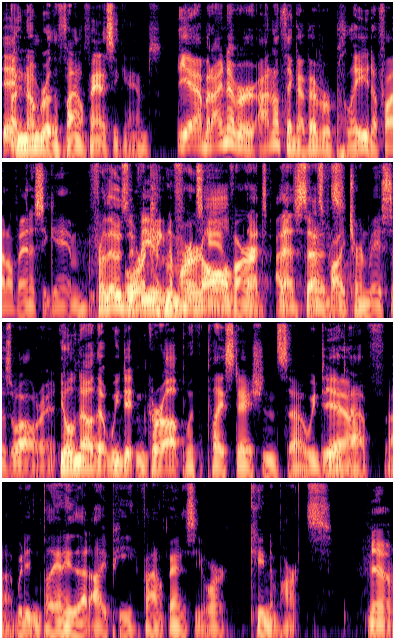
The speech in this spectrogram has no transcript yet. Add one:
Yeah. a number of the Final Fantasy games. Yeah, but I never. I don't think I've ever played a Final Fantasy game. For those of you Kingdom who've Hearts heard all of our that's that's, that's probably turn based as well, right? you'll know that we didn't grow up with the PlayStation, so we didn't Yeah. have uh, we didn't play any of that IP, Final Fantasy or Kingdom Hearts. Yeah.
